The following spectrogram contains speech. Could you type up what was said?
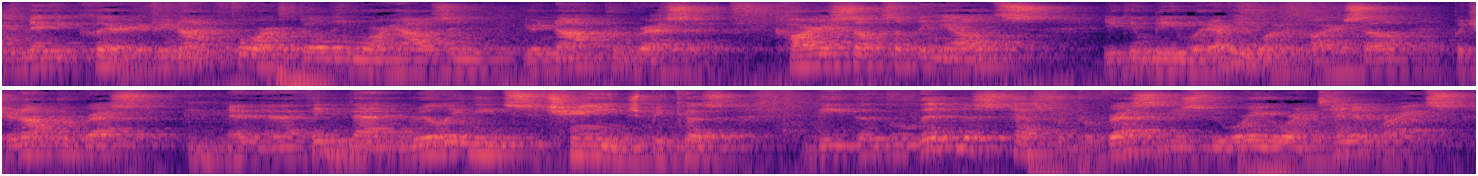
is make it clear if you're not for building more housing, you're not progressive. Call yourself something else. You can be whatever you want to call yourself, but you're not progressive. Mm-hmm. And, and I think that really needs to change because the, the, the litmus test for progressive used to be where you were in tenant rights.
